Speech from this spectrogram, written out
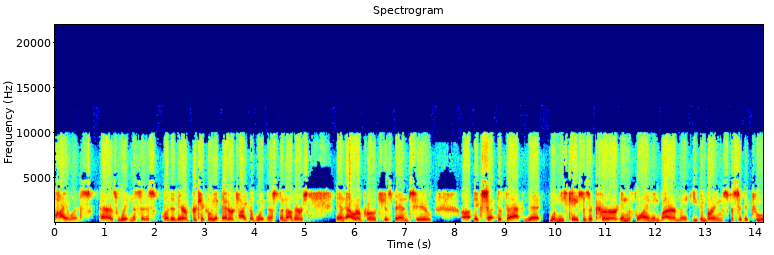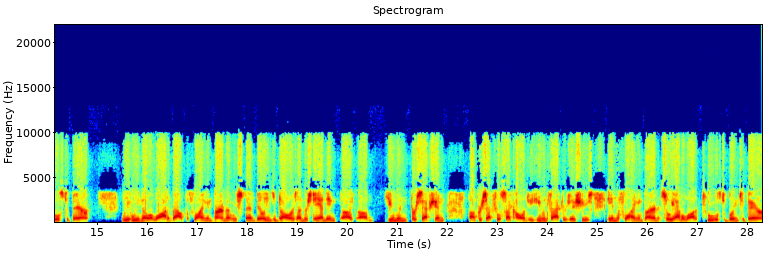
pilots as witnesses, whether they're particularly a better type of witness than others. And our approach has been to uh, accept the fact that when these cases occur in the flying environment, you can bring specific tools to bear. We, we know a lot about the flying environment. We've spent billions of dollars understanding uh, um, human perception, uh, perceptual psychology, human factors issues in the flying environment. So we have a lot of tools to bring to bear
